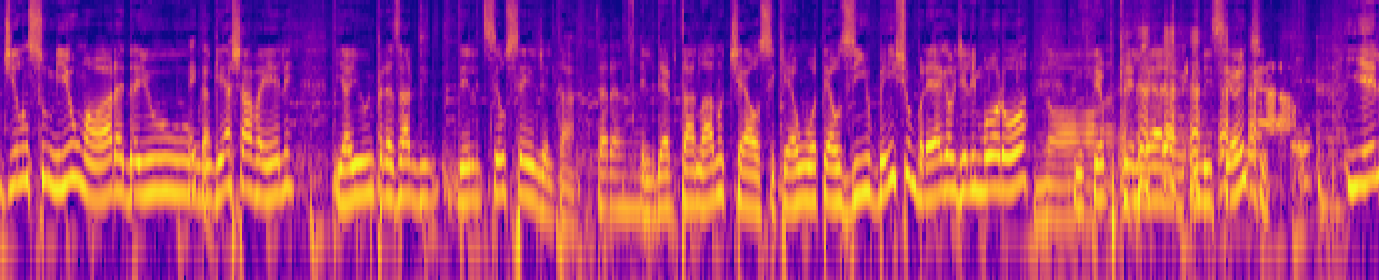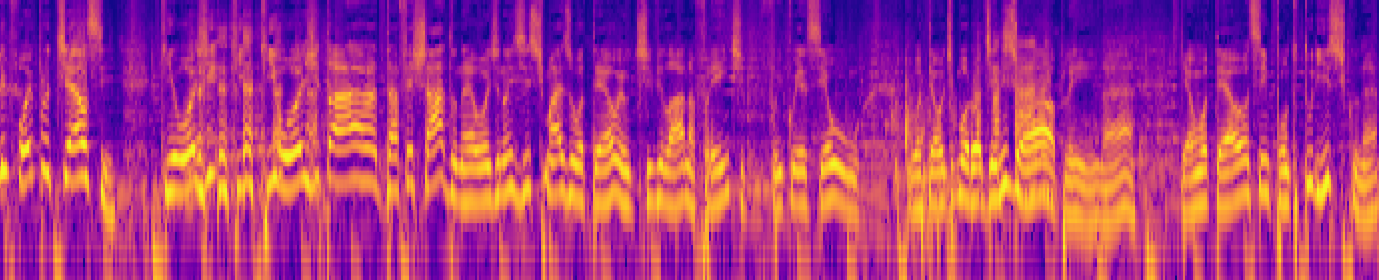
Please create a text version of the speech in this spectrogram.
Dylan sumiu uma hora, daí o, Eita. ninguém achava ele. E aí o empresário de- dele disse, eu sei onde ele tá. Tcharam. Ele deve estar lá no Chelsea, que é um hotelzinho bem chumbrega, onde ele morou Nossa. no tempo que ele era iniciante. e ele foi pro Chelsea, que hoje, que, que hoje tá, tá fechado, né? Hoje não existe mais o hotel. Eu tive lá na frente, fui conhecer o, o hotel onde morou a, Janis. Joplin, né? Que é um hotel, assim, ponto turístico, né?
